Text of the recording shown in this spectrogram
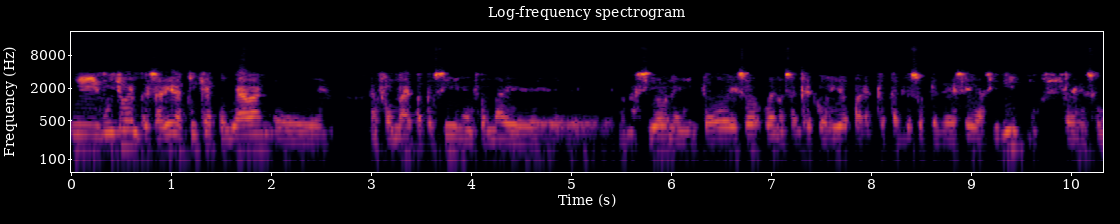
Y muchos empresarios aquí que apoyaban eh, en forma de patrocinio, en forma de, donaciones y todo eso, bueno, se han recogido para tratar de sostenerse a sí mismos, pues, sus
